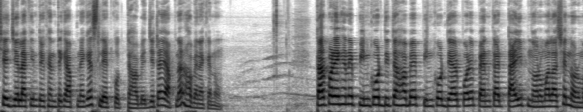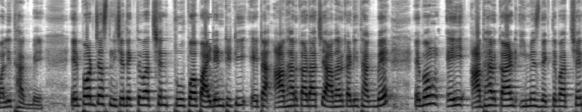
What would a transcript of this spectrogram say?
সেই জেলা কিন্তু এখান থেকে আপনাকে সিলেক্ট করতে হবে, যেটাই আপনার হবে না কেন। তারপরে এখানে পিনকোড দিতে হবে। পিনকোড দেওয়ার পরে প্যান কার্ড টাইপ নর্মাল আছে নর্মালি থাকবে। এরপর জাস্ট নিচে দেখতে পাচ্ছেন প্রুফ অফ আইডেন্টিটি এটা আধার কার্ড আছে, আধার কার্ডই থাকবে। এবং এই আধার কার্ড ইমেজ দেখতে পাচ্ছেন,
